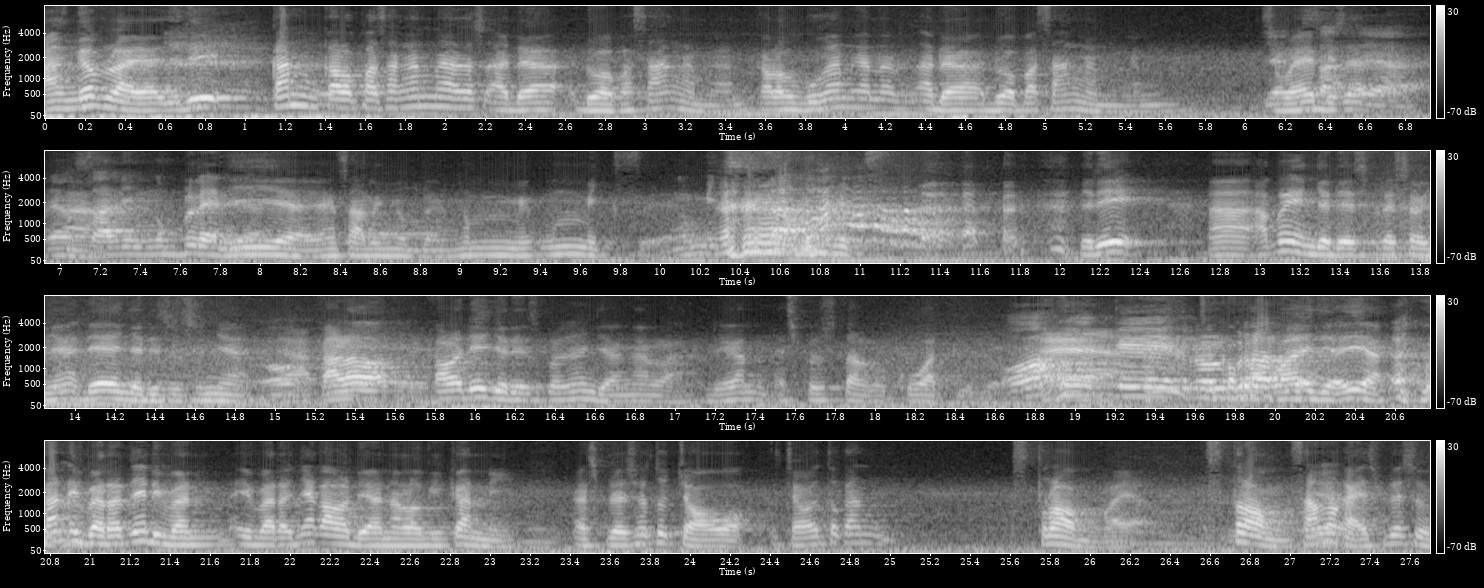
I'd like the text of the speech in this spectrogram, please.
anggaplah ya. Jadi kan kalau pasangan harus ada dua pasangan kan. Kalau hubungan kan harus ada dua pasangan kan. Yang Supaya sa- bisa ya, yang Nah, saling ngeblend ya. Iya, yang saling ngeblend, nge- nge-mix. ya. Nge-mix. Nge-mix. Jadi uh, aku yang jadi espressonya, dia yang jadi susunya. Nah, Oke. kalau kalau dia jadi espressonya janganlah. Dia kan espresso terlalu kuat gitu. Oh, Eh, oke, terlalu cukup berat ya? aja iya. Kan ibaratnya di ibaratnya kalau dianalogikan nih, espresso tuh cowok. Cowok tuh kan strong kayak strong sama Iya. kayak espresso.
